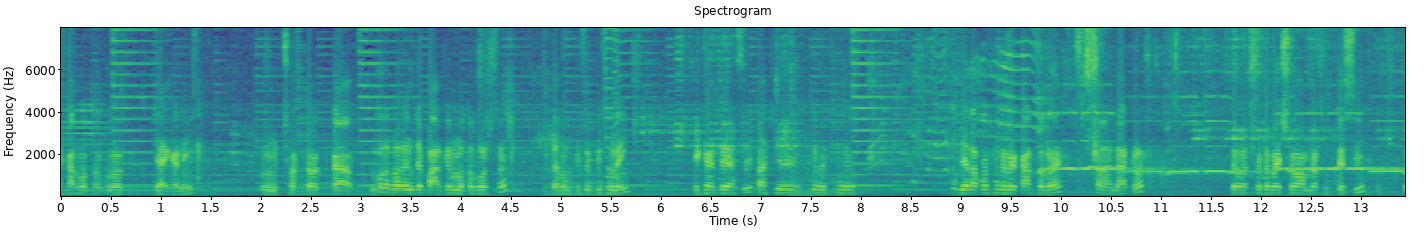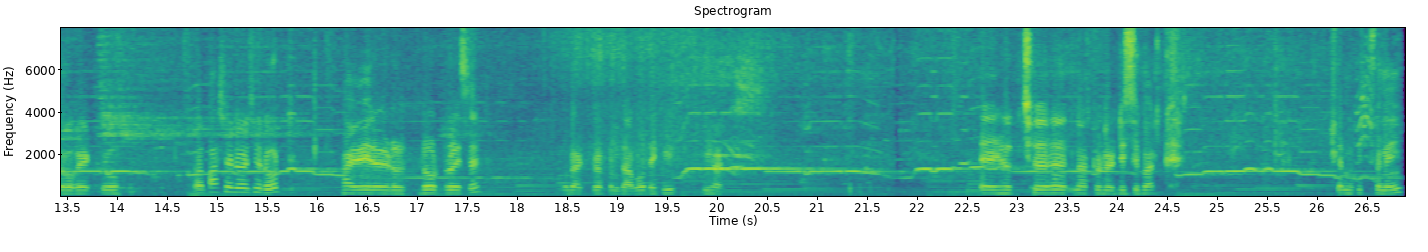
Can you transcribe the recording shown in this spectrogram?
দেখার মতো কোনো জায়গা নেই। ছোট্ট একটা, মনে করেন যে পার্কের মতো করছে, তেমন কিছু কিছু নেই। এখানতে আছি, পাশে রয়েছে জেলা প্রশাসকের কার্যালয় নাটোর। তো ছোট ভাই সহ আমরা ঘুরতেছি। তো একটু পাশে রয়েছে রোড হাইওয়ে রোড রয়েছে। ওরা একটু এখন যাব, দেখি কি হয়। এই হচ্ছে নাটোরের ডিসি পার্ক। তেমন কিছু নেই।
